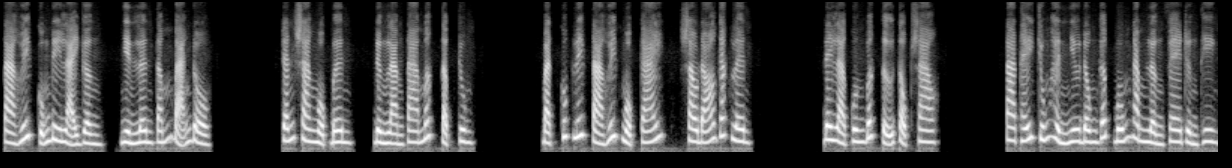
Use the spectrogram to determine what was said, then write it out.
Tà huyết cũng đi lại gần, nhìn lên tấm bản đồ. Tránh sang một bên, đừng làm ta mất tập trung. Bạch Cúc liếc tà huyết một cái, sau đó gắt lên. Đây là quân bất tử tộc sao? Ta thấy chúng hình như đông gấp 4 năm lần phe rừng thiên.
